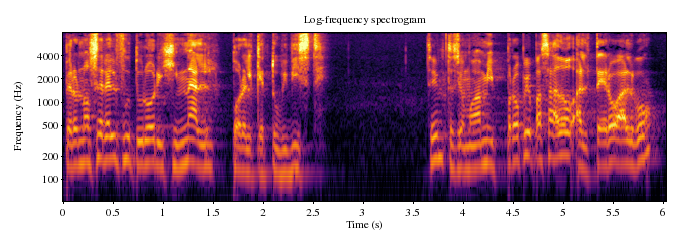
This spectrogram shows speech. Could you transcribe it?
pero no ser el futuro original por el que tú viviste. ¿Sí? Entonces yo me voy a mi propio pasado, altero algo,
